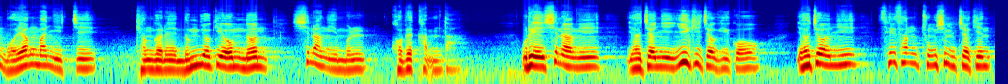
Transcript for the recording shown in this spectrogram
모양만 있지 경건의 능력이 없는 신앙임을 고백합니다. 우리의 신앙이 여전히 이기적이고 여전히 세상 중심적인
